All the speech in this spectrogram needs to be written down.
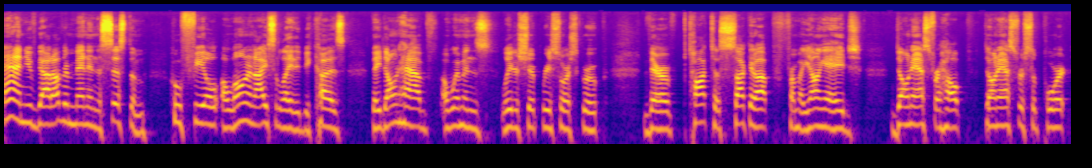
And you've got other men in the system who feel alone and isolated because they don't have a women's leadership resource group. They're taught to suck it up from a young age. Don't ask for help. Don't ask for support.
